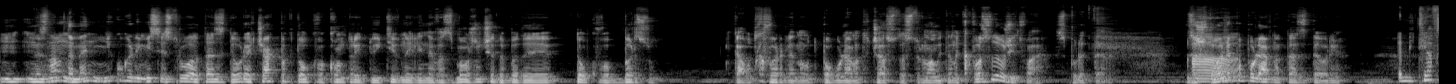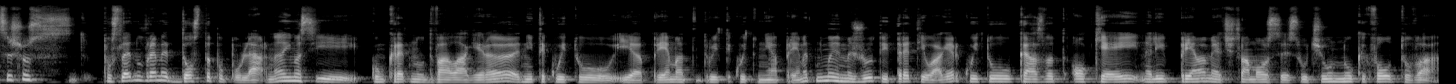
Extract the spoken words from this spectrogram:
не знам, на мен никога не ми се е струва тази теория чак пък толкова контраинтуитивна или невъзможна, че да бъде толкова бързо така отхвърлена от по-голямата част от астрономите. На какво се дължи това, според теб? Защо а... е непопулярна тази теория? Ами тя всъщност последно време е доста популярна. Има си конкретно два лагера. Едните, които я приемат, другите, които не я приемат. Има и между другото и трети лагер, които казват, окей, нали, приемаме, че това може да се е случило, но какво от това?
